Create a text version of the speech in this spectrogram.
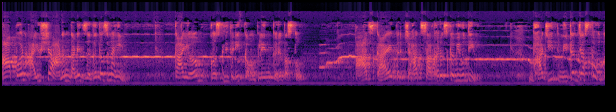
आपण आयुष्य आनंदाने जगतच नाही. कायम कसली तरी कंप्लेन करत असतो. आज काय तर चहात साखरच कमी होती. भाजीत मीठच जास्त होत.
